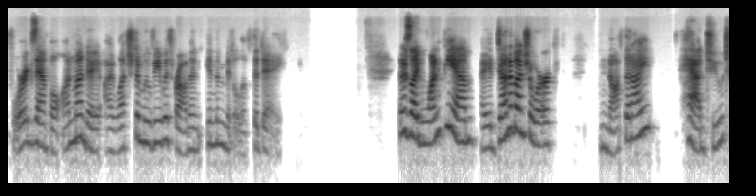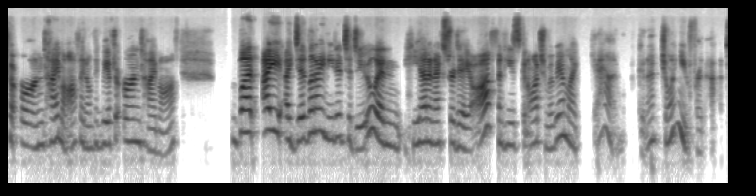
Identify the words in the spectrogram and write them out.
For example, on Monday, I watched a movie with Robin in the middle of the day. It was like 1 p.m. I had done a bunch of work. Not that I had to to earn time off. I don't think we have to earn time off. But I I did what I needed to do and he had an extra day off and he's going to watch a movie. I'm like, "Yeah, I'm going to join you for that."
